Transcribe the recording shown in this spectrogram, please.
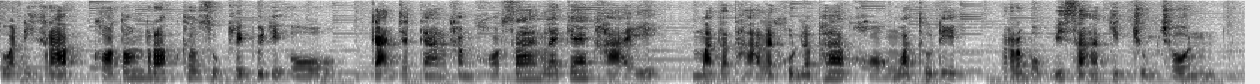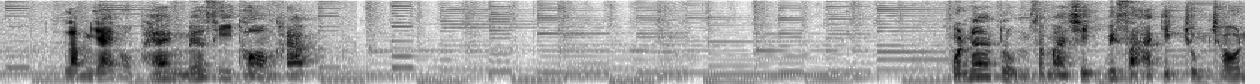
สวัสดีครับ ขอต้อนรับเข้าสู่คลิปวิดีโอ การจัดการคำขอสร้างและแก้ไข มาตรฐานและคุณภาพของวัตถุดิบ ระบบวิสาหกิจชุมชนลำไยอบแห้งเนื้อสีทองครับ หัวหน้ากลุ่มสมาชิกวิสาหกิจชุมชน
